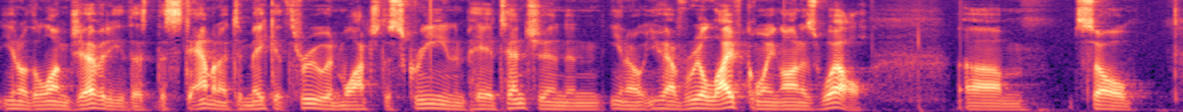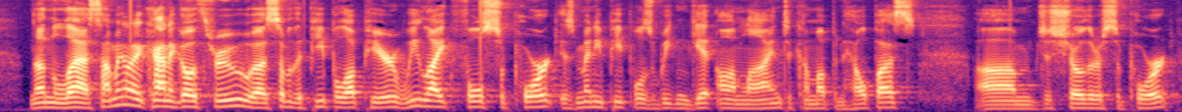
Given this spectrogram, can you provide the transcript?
you know, the longevity, the, the stamina to make it through and watch the screen and pay attention. And, you know, you have real life going on as well. Um, So, nonetheless, I'm going to kind of go through uh, some of the people up here. We like full support, as many people as we can get online to come up and help us, um, just show their support.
